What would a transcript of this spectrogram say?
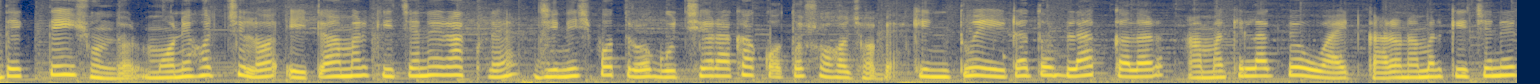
দেখতেই সুন্দর। মনে হচ্ছিল এইটা আমার কিচেনে রাখলে জিনিসপত্র গুছিয়ে রাখা কত সহজ হবে। কিন্তু এইটা তো ব্ল্যাক কালার। আমাকে লাগবে হোয়াইট, কারণ আমার কিচেনের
